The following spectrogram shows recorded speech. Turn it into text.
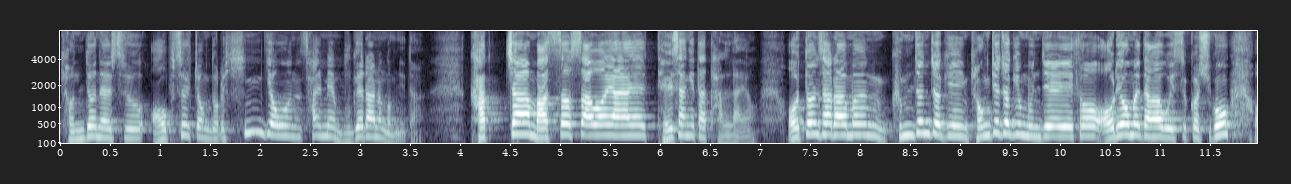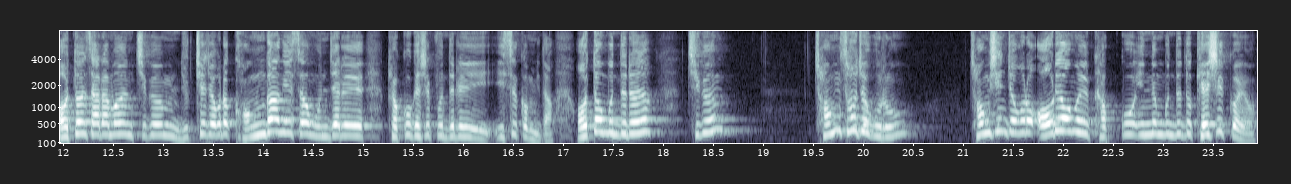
견뎌낼 수 없을 정도로 힘겨운 삶의 무게라는 겁니다. 각자 맞서 싸워야 할 대상이 다 달라요. 어떤 사람은 금전적인 경제적인 문제에서 어려움을 당하고 있을 것이고 어떤 사람은 지금 육체적으로 건강에서 문제를 겪고 계실 분들이 있을 겁니다. 어떤 분들은 지금 정서적으로 정신적으로 어려움을 겪고 있는 분들도 계실 거예요.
